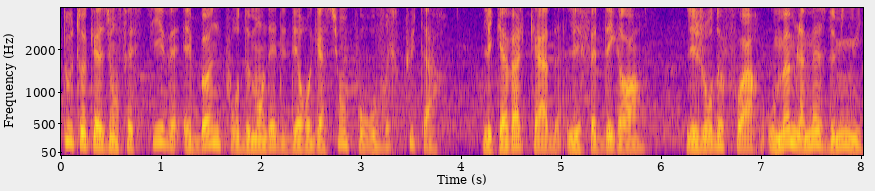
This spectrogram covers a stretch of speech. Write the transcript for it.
Toute occasion festive est bonne pour demander des dérogations pour ouvrir plus tard. Les cavalcades, les fêtes des gras, les jours de foire ou même la messe de minuit.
